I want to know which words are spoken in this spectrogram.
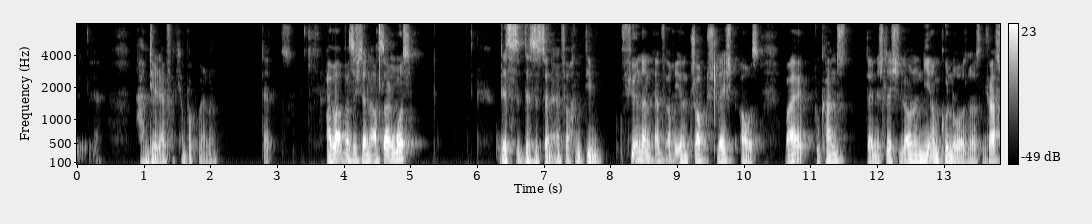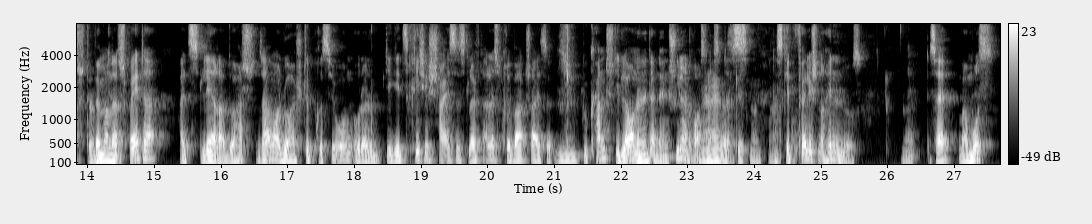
äh, haben die halt einfach keinen Bock mehr, ne? Das. Aber was ich dann auch sagen muss, das, das ist dann einfach, die führen dann einfach ihren Job schlecht aus, weil du kannst deine schlechte Laune nie am Kunden rauslassen. Das stimmt. Wenn man ja. das später als Lehrer, du hast, sag mal, du hast Depressionen oder du, dir geht's richtig scheiße, es läuft alles privat scheiße. Mhm. Du kannst die Laune an deinen Schülern rauslassen. das, das, geht nicht. Ja. das geht völlig nach hinten los. Ja. Deshalb, man muss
